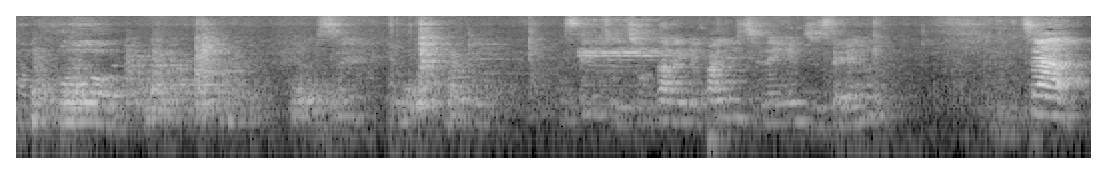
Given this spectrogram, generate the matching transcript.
컨펌. 선생님 좀 적당하게 빨리 진행해 주세요. 자,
